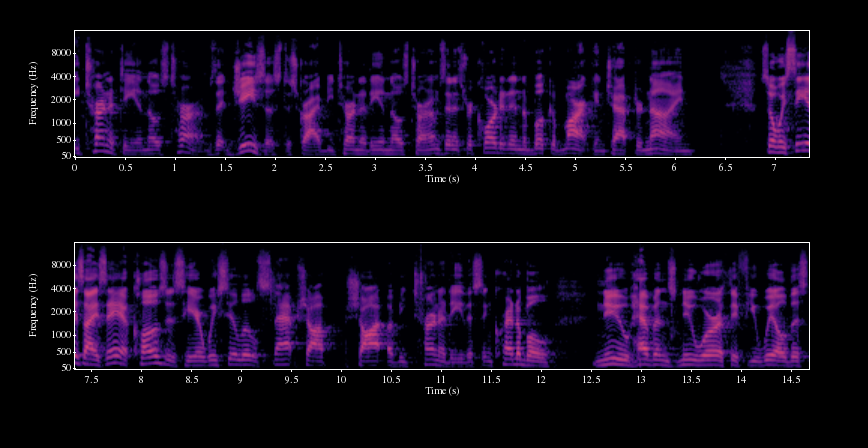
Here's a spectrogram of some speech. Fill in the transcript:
eternity in those terms, that Jesus described eternity in those terms, and it's recorded in the book of Mark in chapter 9. So we see as Isaiah closes here, we see a little snapshot shot of eternity, this incredible new heavens, new earth, if you will, this,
